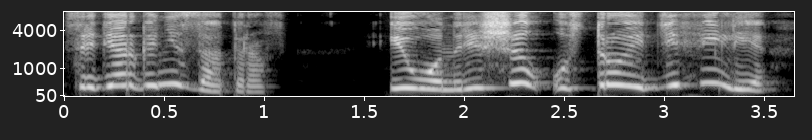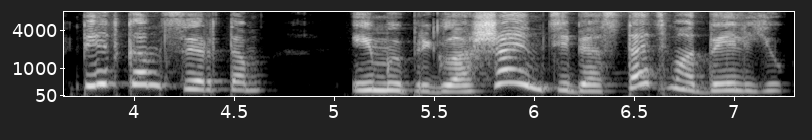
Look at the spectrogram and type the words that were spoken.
среди организаторов. И он решил устроить дефиле перед концертом, и мы приглашаем тебя стать моделью».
